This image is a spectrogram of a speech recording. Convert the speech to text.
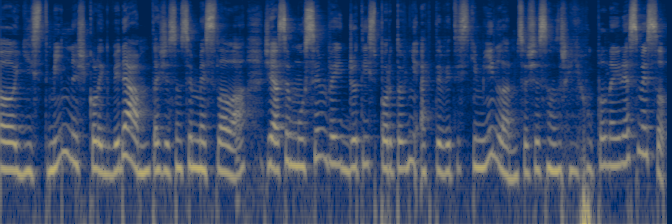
uh, jíst míň, než kolik vydám, takže jsem si myslela, že já se musím vejít do té sportovní aktivity s tím jídlem, což je samozřejmě úplný nesmysl.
